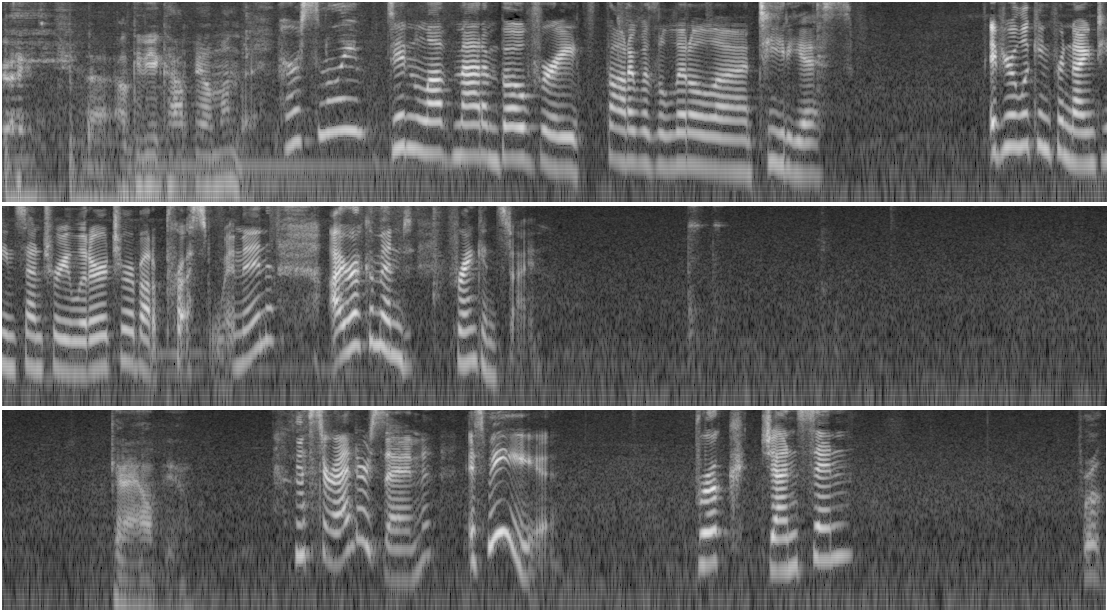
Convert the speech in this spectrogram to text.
Great. Uh, I'll give you a copy on Monday. Personally, didn't love Madame Bovary. Thought it was a little uh, tedious. If you're looking for 19th century literature about oppressed women, I recommend Frankenstein. Can I help you? Mr. Henderson, it's me. Brooke Jensen. Brooke,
